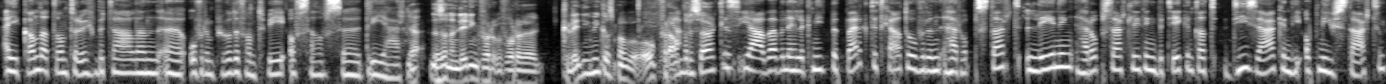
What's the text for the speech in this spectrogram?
En je kan dat dan terugbetalen over een periode van twee of zelfs drie jaar. Ja, dat is dan een lening voor, voor kledingwinkels, maar ook voor andere zaken? Dus, ja, we hebben eigenlijk niet beperkt. Het gaat over een heropstartlening. Heropstartlening betekent dat die zaken die opnieuw starten,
